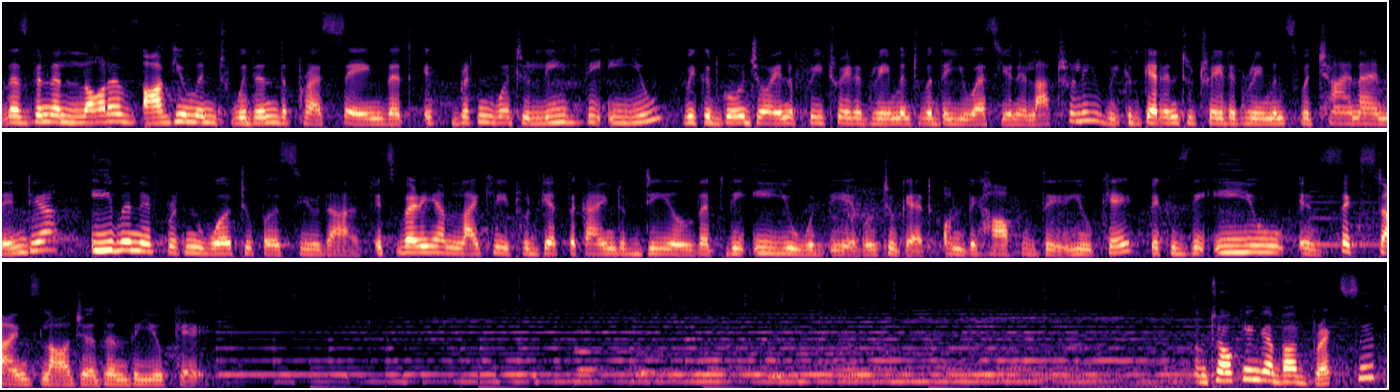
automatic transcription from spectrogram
There's been a lot of argument within the press saying that if Britain were to leave the EU, we could go join a free trade agreement with the US unilaterally. We could get into trade agreements with China and India. Even if Britain were to pursue that, it's very unlikely it would get the kind of deal that the EU would be able to get on behalf of the UK because the EU is six times larger than the UK. I'm talking about Brexit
